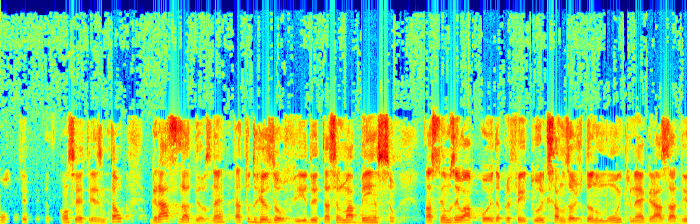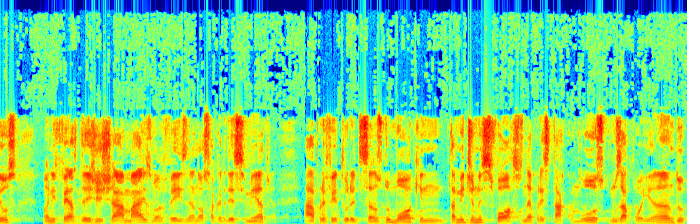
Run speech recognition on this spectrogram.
Com certeza, com certeza. Então, graças a Deus, né? Tá tudo resolvido e está sendo uma bênção. Nós temos o apoio da prefeitura que está nos ajudando muito, né? Graças a Deus. Manifesto desde já, mais uma vez, né, nosso agradecimento à prefeitura de Santos Dumont, que está medindo esforços, né, para estar conosco, nos apoiando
